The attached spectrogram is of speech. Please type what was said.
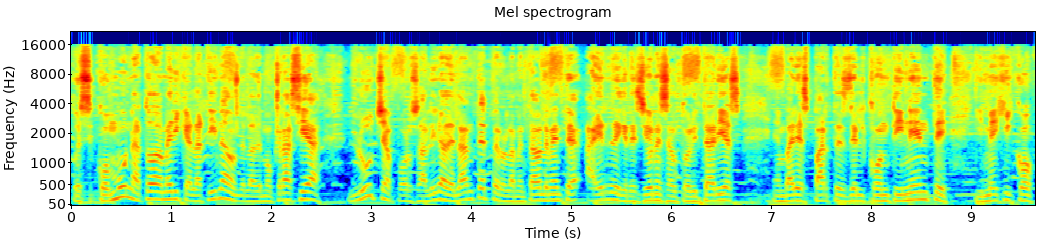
pues, común a toda América Latina, donde la democracia lucha por salir adelante, pero lamentablemente hay regresiones autoritarias en varias partes del continente. Y México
